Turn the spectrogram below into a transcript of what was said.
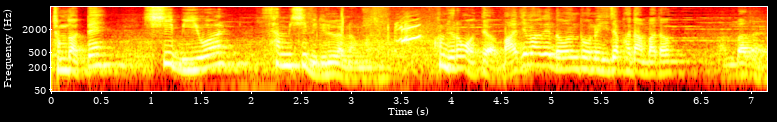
전부 다 어때? 12월 31일 날 넣은 거죠 그럼 여러분 어때요? 마지막에 넣은 돈은 이자 받아 안 받아? 안 받아요.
